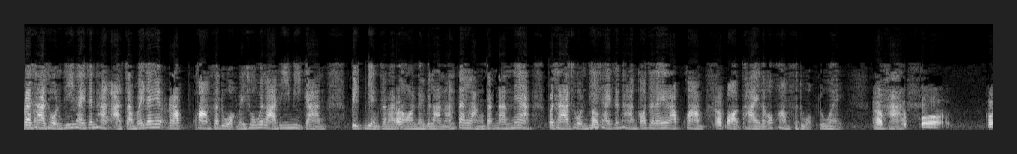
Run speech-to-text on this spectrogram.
ประชาชนที่ใช้เส้นทางอาจจะไม่ได้รับความสะดวกในช่วงเวลาที่มีการปิดเบี่ยงจราจรในเวลานั้น แต่หลังจากนั้นเนี่ยประชาชนที่ครับใช้เส้นทางก็จะได้รับความครับปลอดภัยแล้วก็ความสะดวกด้วยครับนะคะครับก็ก็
